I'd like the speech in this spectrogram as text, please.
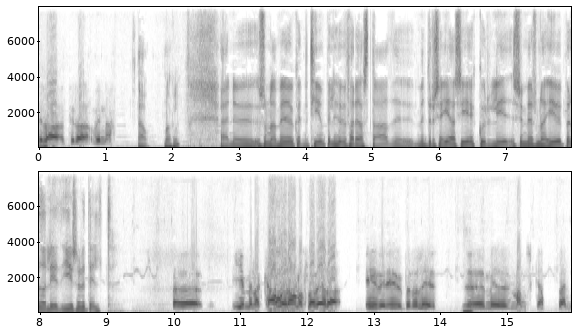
til að, til að vinna. Já, nákvæmlega. En uh, svona með hvernig tímabili hefur farið að stað, uh, myndur þú segja að sé ykkur lið sem er svona yfirbyrða lið í þessari deild? uh, ég meina K er ánáttúrulega að vera yfir yfirbyrða lið uh, með mannskap en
